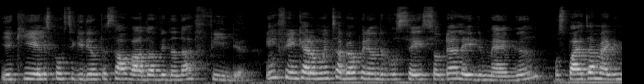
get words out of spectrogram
e que eles conseguiriam ter salvado a vida da filha. Enfim, quero muito saber a opinião de vocês sobre a lei de Megan. Os pais da Megan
